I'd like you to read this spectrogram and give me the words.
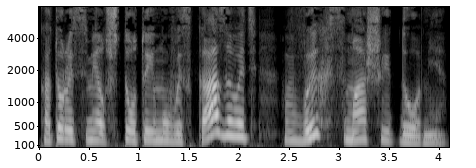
который смел что-то ему высказывать в их с Машей доме.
